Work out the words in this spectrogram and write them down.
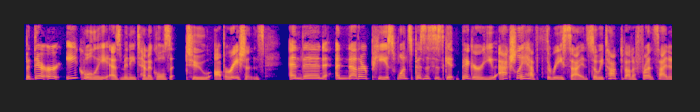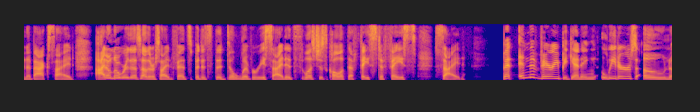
but there are equally as many tentacles to operations. And then another piece, once businesses get bigger, you actually have three sides. So we talked about a front side and a back side. I don't know where this other side fits, but it's the delivery side. It's, let's just call it the face to face side. But in the very beginning, leaders own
